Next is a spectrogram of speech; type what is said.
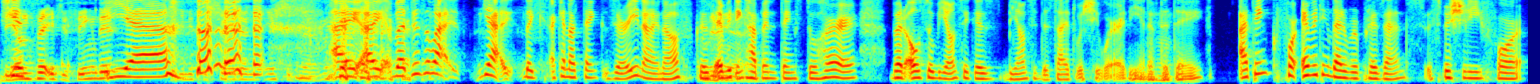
She is- Beyonce, if you're seeing this, yeah. you need to share it on Instagram. I, I, but this is why, yeah, like I cannot thank Zerina enough because everything happened thanks to her, but also Beyonce because Beyonce decides what she wear at the end of the mm-hmm. day. I think for everything that it represents, especially for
